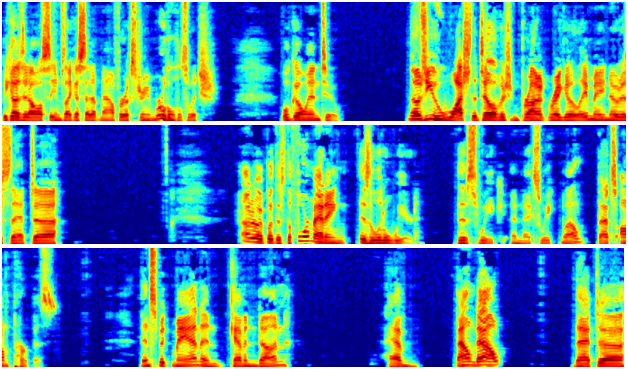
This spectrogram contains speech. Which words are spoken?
Because it all seems like a setup now for Extreme Rules, which we'll go into. Those of you who watch the television product regularly may notice that, uh, how do I put this? The formatting is a little weird this week and next week. Well, that's on purpose. Vince McMahon and Kevin Dunn have found out that uh,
